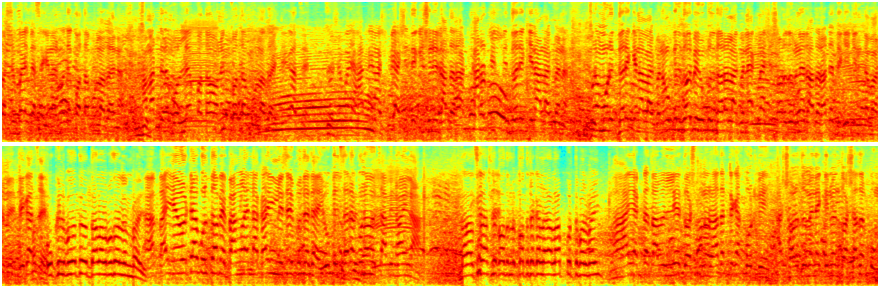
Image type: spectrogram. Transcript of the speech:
দর্শক ভাই বেচা কেনার মধ্যে কথা বলা যায় না। খামার থেকে বললে কথা অনেক কথা বলা যায় ঠিক আছে? দর্শক ভাই হাটে আসবি আসি দেখি শুনি কারোর পিস ধরে কেনা লাগবে না। মুড়ির ধরে কেনা লাগবে না। উকিল ধরবে উকিল ধরা লাগবে না। সরজমিনে দেখে কিনতে পারবে। ঠিক আছে? উকিল বোঝাতে দালাল বোঝালেন ভাই। হ্যাঁ, ভাই ওটা বলতে হবে বাংলায় না খাই ইংলিশে বোঝা যায়। উকিল ছাড়া কোনো চাপিন হয় না। দালাল ছাড়া আসলে কত কত টাকা লাভ করতে পারে ভাই? ভাই একটা দালালে দশ পনেরো হাজার টাকা করবে। আর সরজমিনে কিনবেন দশ হাজার কম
